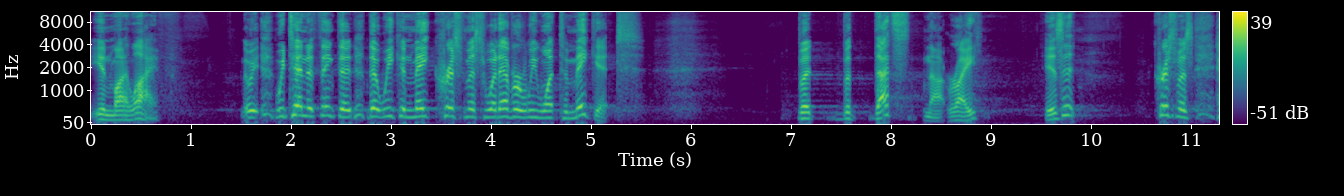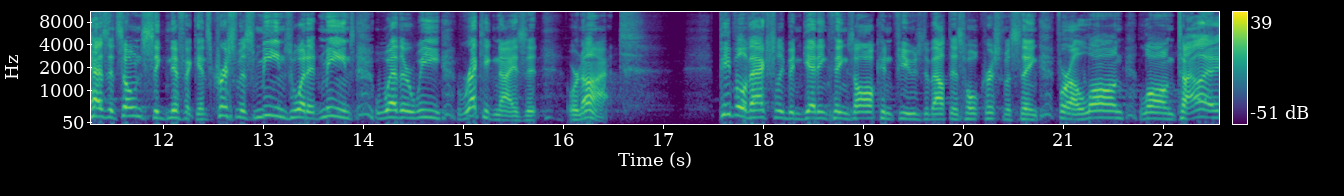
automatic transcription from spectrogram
in my life. We, we tend to think that, that we can make Christmas whatever we want to make it. But, but that's not right, is it? Christmas has its own significance. Christmas means what it means, whether we recognize it or not people have actually been getting things all confused about this whole Christmas thing for a long, long time,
